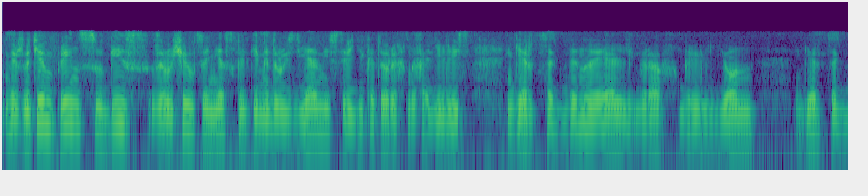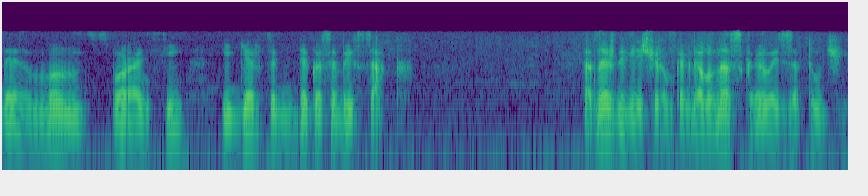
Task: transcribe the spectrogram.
Между тем принц Субис заручился несколькими друзьями, среди которых находились герцог де Нуэль, граф Грильон, герцог де Монпоранси и герцог де Косабрисак. Однажды вечером, когда луна скрылась за тучей,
